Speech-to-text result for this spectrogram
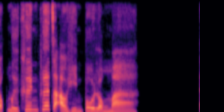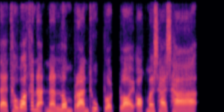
ยกมือขึ้นเพื่อจะเอาหินปูลงมา แต่ทว่าขณะนั้นลมปราณถูกปลดปล่อยออกมาช้าๆ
